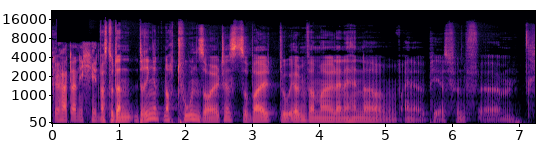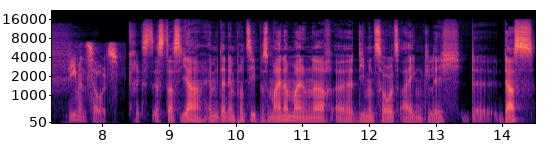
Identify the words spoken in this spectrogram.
gehört da nicht hin. Was du dann dringend noch tun solltest, sobald du irgendwann mal deine Hände auf eine PS5 ähm, Demon Souls. Kriegst ist das, ja, im, denn im Prinzip ist meiner Meinung nach äh, Demon Souls eigentlich das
